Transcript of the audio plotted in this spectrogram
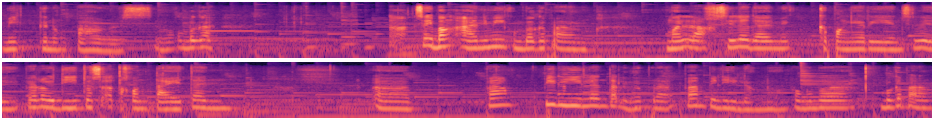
may ganong powers. No? Kumbaga, sa ibang anime, kumbaga parang malakas sila dahil may kapangyarihan sila eh. Pero dito sa Attack on Titan, uh, parang pililan talaga. Pra, parang pililan, no? Kumbaga, kumbaga parang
